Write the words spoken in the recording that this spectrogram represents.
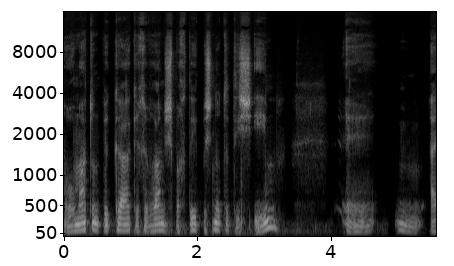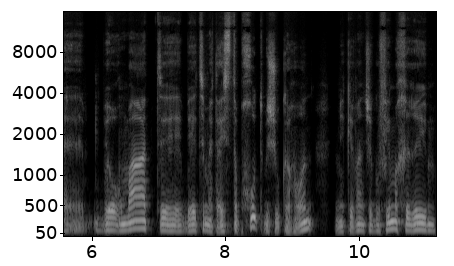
אורמת הונפקה כחברה משפחתית בשנות התשעים. אה, אה, באורמת אה, בעצם הייתה הסתבכות בשוק ההון מכיוון שגופים אחרים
